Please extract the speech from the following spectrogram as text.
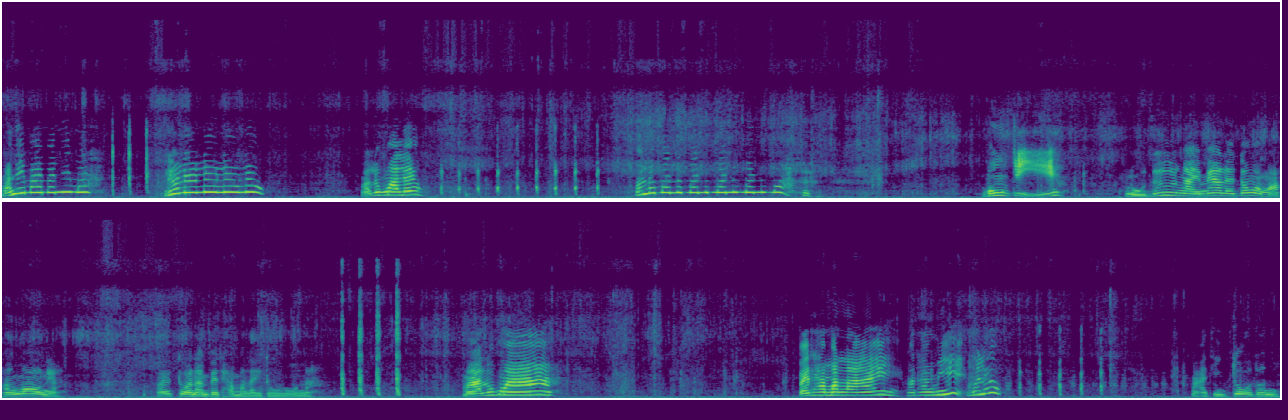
มานี่มามานี่มาเร็วเร็วเร็วเร็วมาลูกมาเร็ว มาแล้วมาแล้วมาแล้วมาแล้วมาล้มาบุงกีหนูดื้อไงแม่เลยต้องออกมาข้างนอกเนี่ยไอตัวนั้นไปทำอะไรตรงโน้นน่ะ มาลูกมา ไปทำอะไร มาทางนี้ มาเร็ว หมาจิงโจ้ตัวนี้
